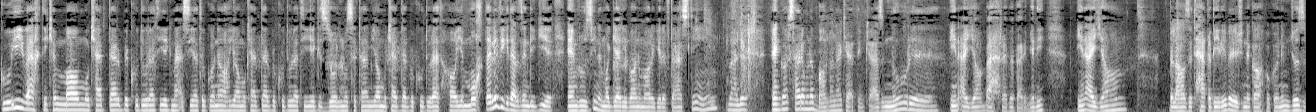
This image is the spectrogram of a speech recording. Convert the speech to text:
گویی وقتی که ما مکدر به کدورت یک معصیت و گناه یا مکدر به کدورت یک ظلم و ستم یا مکدر به کدورت های مختلفی که در زندگی امروزین ما گریبان ما رو گرفته هستیم بله. انگار سرمون بالا نکردیم که از نور این ایام بهره ببریم. یعنی این ایام به لحاظ تقدیری بهش نگاه بکنیم جزو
